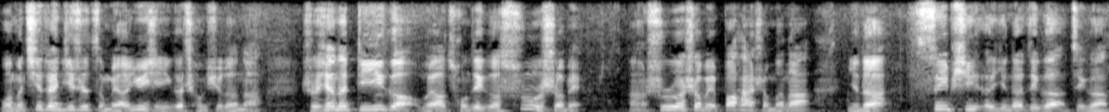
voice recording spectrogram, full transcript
我们计算机是怎么样运行一个程序的呢？首先呢，第一个我要从这个输入设备啊，输入设备包含什么呢？你的 CP 呃，你的这个这个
